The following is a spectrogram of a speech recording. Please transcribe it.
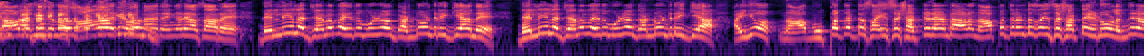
താമസിക്കുന്ന സാഹചര്യം ഉണ്ടായത് എങ്ങനെയാ സാറേ. ഡൽഹിയിലെ ജനത ഇത് മുഴുവൻ കണ്ടുകൊണ്ടിരിക്കുകയാന്നേ ഡൽഹിയിലെ ജനത ഇത് മുഴുവൻ കണ്ടുകൊണ്ടിരിക്കുക അയ്യോ മുപ്പത്തെട്ട് സൈസ് ഷർട്ട് ഇടേണ്ട ആൾ നാപ്പത്തിരണ്ട് സൈസ് ഷർട്ട് ഇടുള്ളൂ എന്തിനാ?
